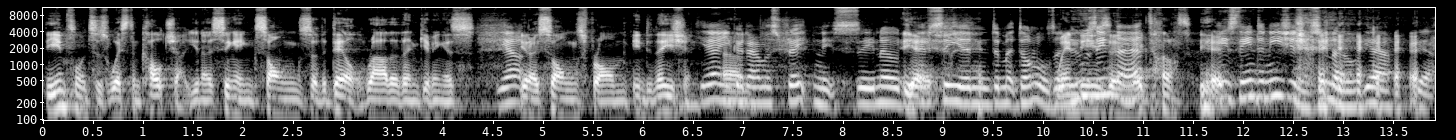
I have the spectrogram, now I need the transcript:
the influence is Western culture. You know, singing songs of Adele rather than giving us, Yeah. you know, songs from Indonesian. Yeah, you go Um, down the street and it's you know Yeah. KFC and uh, McDonald's and Wendy's who's in and there? McDonald's, yeah. It's the Indonesians, you know. Yeah, yeah.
